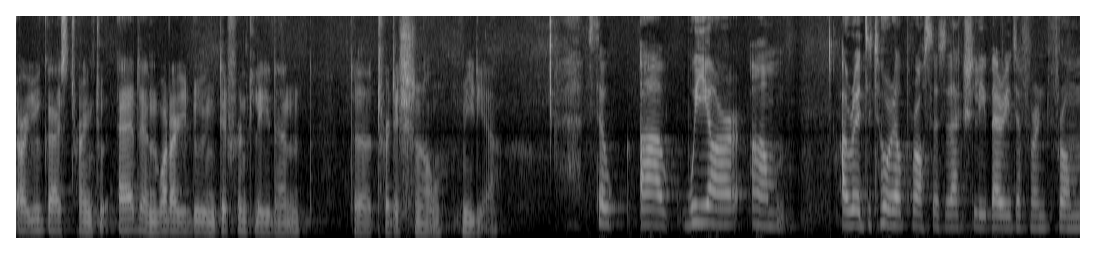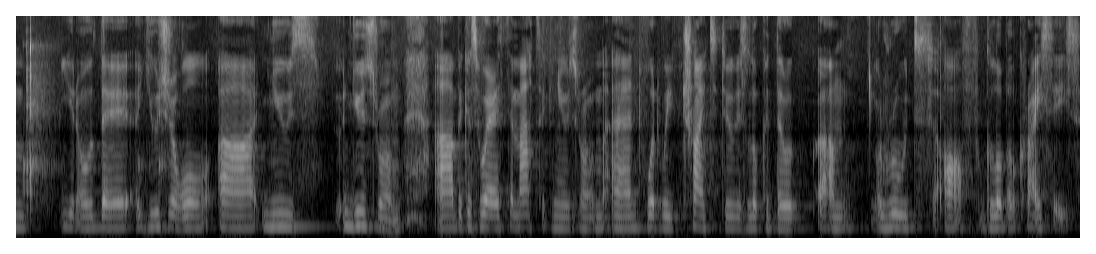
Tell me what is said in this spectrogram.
are you guys trying to add, and what are you doing differently than the traditional media? So uh, we are. Um, our editorial process is actually very different from, you know, the usual uh, news newsroom uh, because we're a thematic newsroom, and what we try to do is look at the um, roots of global crises.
